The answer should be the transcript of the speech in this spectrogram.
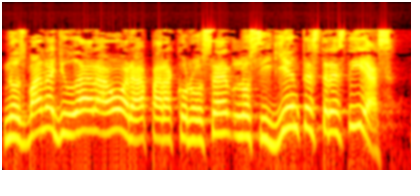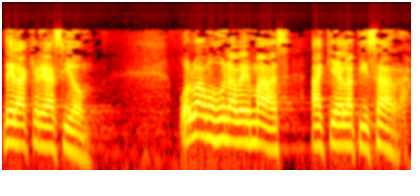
nos van a ayudar ahora para conocer los siguientes tres días de la creación. Volvamos una vez más aquí a la pizarra.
